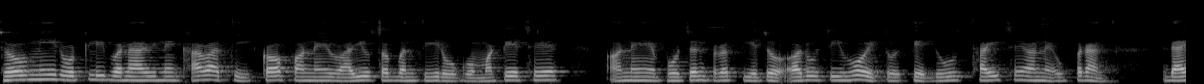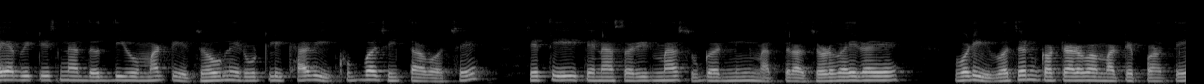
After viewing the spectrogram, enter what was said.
જવની રોટલી બનાવીને ખાવાથી કફ અને વાયુ સંબંધી રોગો મટે છે અને ભોજન પ્રત્યે જો અરુચિ હોય તો તે દૂર થાય છે અને ઉપરાંત ડાયાબિટીસના દર્દીઓ માટે જવની રોટલી ખાવી ખૂબ જ હિતાવહ છે. જેથી તેના શરીરમાં સુગરની માત્રા જળવાઈ રહે. વળી વજન ઘટાડવા માટે પણ તે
